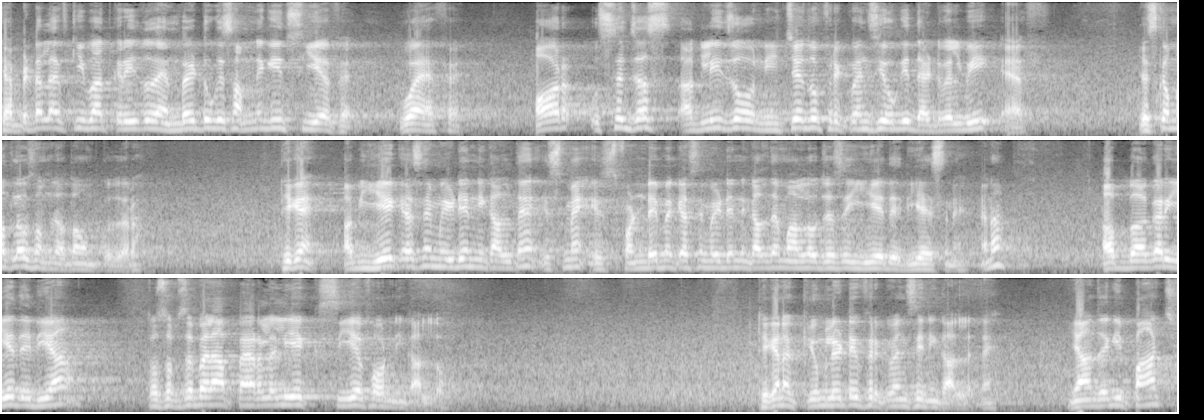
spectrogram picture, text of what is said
कैपिटल एफ़ की बात करी तो एन बाई टू के सामने की सी एफ़ है, वो एफ़ है। और उससे जस्ट अगली जो नीचे जो फ्रीक्वेंसी होगी दैट विल बी एफ़ इसका मतलब समझाता हूँ आपको ज़रा। ठीक है? अब ये कैसे मीडियन निकालते हैं? इसमें, इस फंडे में कैसे मीडियन निकालते हैं? मान लो जैसे ये दे दिया इसने, है ना? अब अगर ये दे दिया तो सबसे पहले आप पैरेलली एक सी एफ़ और निकाल लो। ठीक है ना? क्यूमुलेटिव फ्रिक्वेंसी निकाल लेते हैं। यहाँ जाएगी पाँच,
